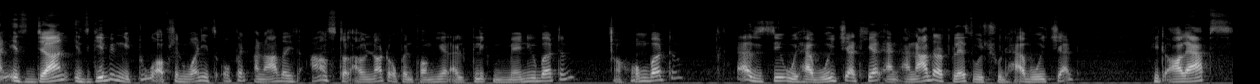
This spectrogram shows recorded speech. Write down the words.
and it's done it's giving me two options. One is open another is uninstall. I will not open from here. I'll click menu button a home button. As you see we have wechat here and another place we should have wechat. Hit all apps.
